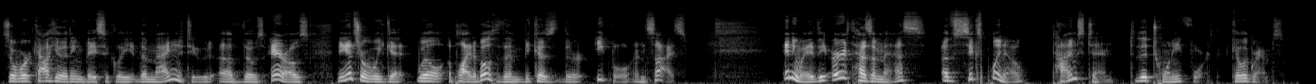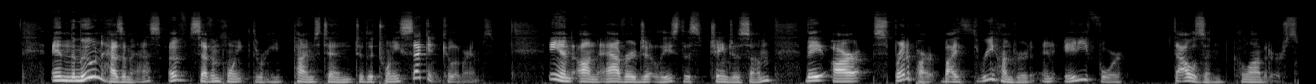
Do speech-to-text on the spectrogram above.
So we're calculating basically the magnitude of those arrows. The answer we get will apply to both of them because they're equal in size. Anyway, the Earth has a mass of 6.0 times 10 to the 24th kilograms. And the moon has a mass of 7.3 times 10 to the 22nd kilograms. And on average, at least, this changes some, they are spread apart by 384,000 kilometers.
